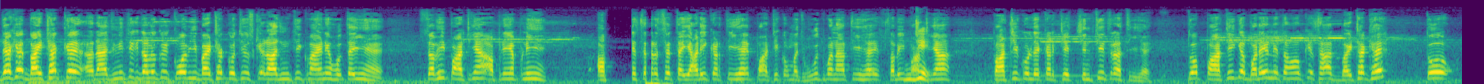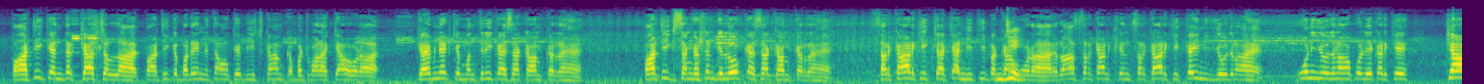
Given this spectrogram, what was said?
देखिए बैठक राजनीतिक दलों की कोई भी बैठक होती है उसके राजनीतिक मायने होते ही हैं। सभी पार्टियाँ अपनी अपनी अपने तरह से तैयारी करती है पार्टी को मज़बूत बनाती है सभी पार्टियाँ पार्टी को लेकर के चिंतित रहती है। तो पार्टी के बड़े नेताओं के साथ बैठक है तो पार्टी के अंदर क्या चल रहा है? पार्टी के बड़े नेताओं के बीच काम का बंटवारा क्या हो रहा है? कैबिनेट के मंत्री कैसा काम कर रहे हैं? पार्टी के संगठन के लोग कैसा काम कर रहे हैं? सरकार की क्या क्या नीति पर काम हो रहा है? राज्य सरकार केंद्र सरकार की कई योजना है। उन योजनाओं को लेकर के क्या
